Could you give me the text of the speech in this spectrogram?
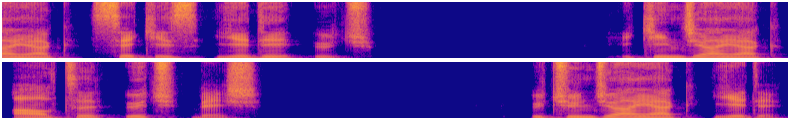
ayak 8, 7, 3. İkinci ayak 6, 3, 5. Üçüncü ayak 7.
